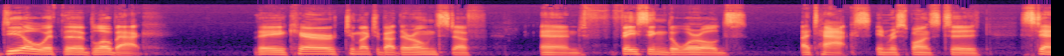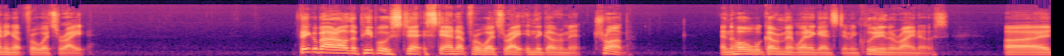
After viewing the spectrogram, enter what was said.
deal with the blowback. They care too much about their own stuff and facing the world's attacks in response to standing up for what's right. Think about all the people who sta stand up for what's right in the government. Trump, and the whole government went against him, including the RINOs. Uh,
